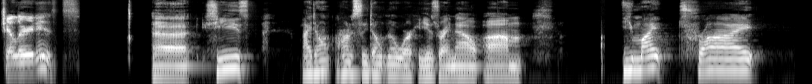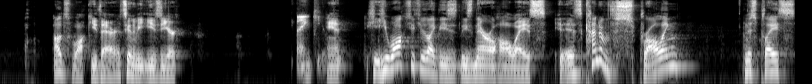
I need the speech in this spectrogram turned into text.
Chiller, it is. Uh, he's. I don't honestly don't know where he is right now. Um, you might try. I'll just walk you there. It's gonna be easier. Thank you. and he, he walks you through like these these narrow hallways. It's kind of sprawling. This place.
